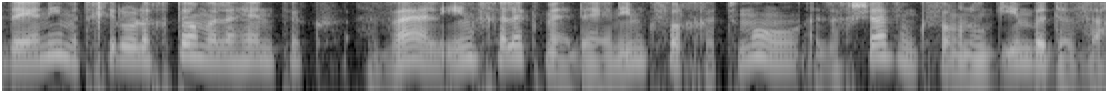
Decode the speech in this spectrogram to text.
שהדיינים התחילו לחתום על ההנפק. אבל אם חלק מהדיינים כבר חתמו, אז עכשיו הם כבר נוגעים בדבר.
